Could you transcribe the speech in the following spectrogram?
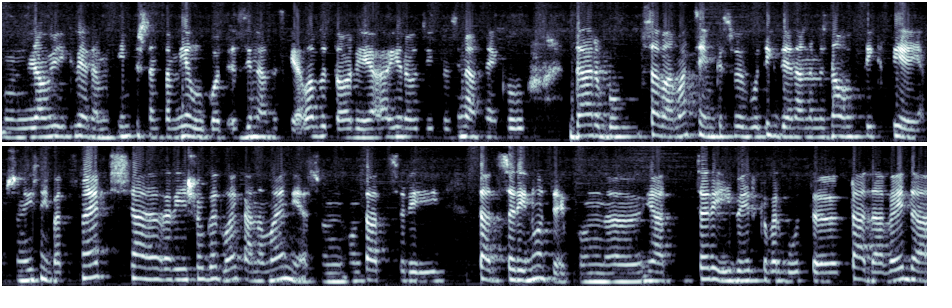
un ļauj ikvienam interesantam ielūkoties zinātniskajā laboratorijā, ieraudzīt to zinātnieku darbu savām acīm, kas varbūt ikdienā nemaz nav tik pieejams. Un īstenībā tas mērķis arī šo gadu laikā nav mainījies, un, un tā tas arī, tā tas arī notiek. Un, jā, cerība ir, ka varbūt tādā veidā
